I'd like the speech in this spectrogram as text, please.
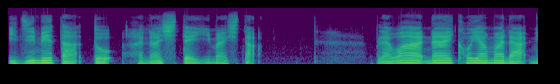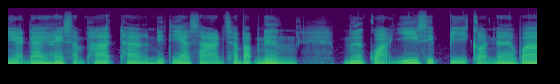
いじめたと話していました แปลว่านายโคยามาดะเนี่ยได้ให้สัมภาษณ์ทางนิตยสารฉบับหนึ่ง เมื่อกว่า 20 ปีก่อนหน้าว่า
